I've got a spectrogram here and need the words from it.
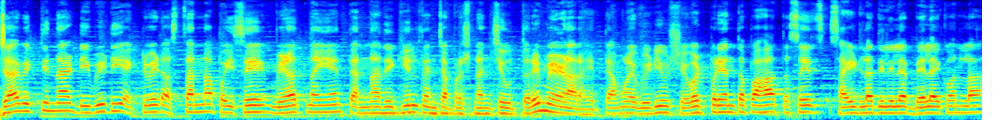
ज्या व्यक्तींना डी बी टी ॲक्टिवेट असताना पैसे मिळत नाही आहेत त्यांना देखील त्यांच्या प्रश्नांची उत्तरे मिळणार आहेत. त्यामुळे व्हिडिओ शेवटपर्यंत पहा. तसेच साईडला दिलेल्या बेल आयकॉनला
